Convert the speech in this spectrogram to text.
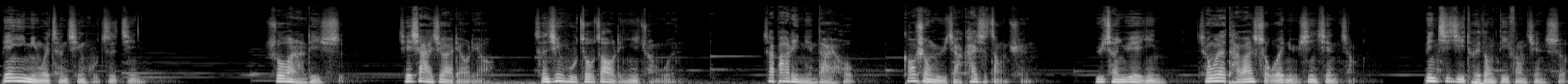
便易名为澄清湖至今。说完了历史，接下来就来聊聊澄清湖周遭的灵异传闻。在八零年代后。高雄余家开始掌权，余陈月英成为了台湾首位女性县长，并积极推动地方建设，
